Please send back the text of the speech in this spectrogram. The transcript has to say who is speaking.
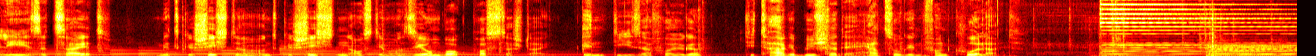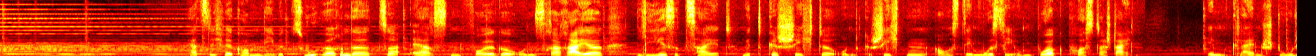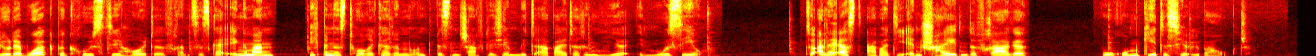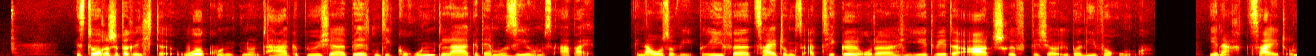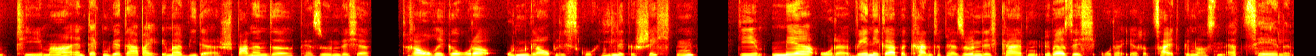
Speaker 1: Lesezeit mit Geschichte und Geschichten aus dem Museum Burg Posterstein. In dieser Folge die Tagebücher der Herzogin von Kurland.
Speaker 2: Herzlich willkommen, liebe Zuhörende, zur ersten Folge unserer Reihe Lesezeit mit Geschichte und Geschichten aus dem Museum Burg Posterstein. Im kleinen Studio der Burg begrüßt Sie heute Franziska Engemann. Ich bin Historikerin und wissenschaftliche Mitarbeiterin hier im Museum. Zuallererst aber die entscheidende Frage, worum geht es hier überhaupt? Historische Berichte, Urkunden und Tagebücher bilden die Grundlage der Museumsarbeit, genauso wie Briefe, Zeitungsartikel oder jedwede Art schriftlicher Überlieferung. Je nach Zeit und Thema entdecken wir dabei immer wieder spannende, persönliche, traurige oder unglaublich skurrile Geschichten, die mehr oder weniger bekannte Persönlichkeiten über sich oder ihre Zeitgenossen erzählen.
